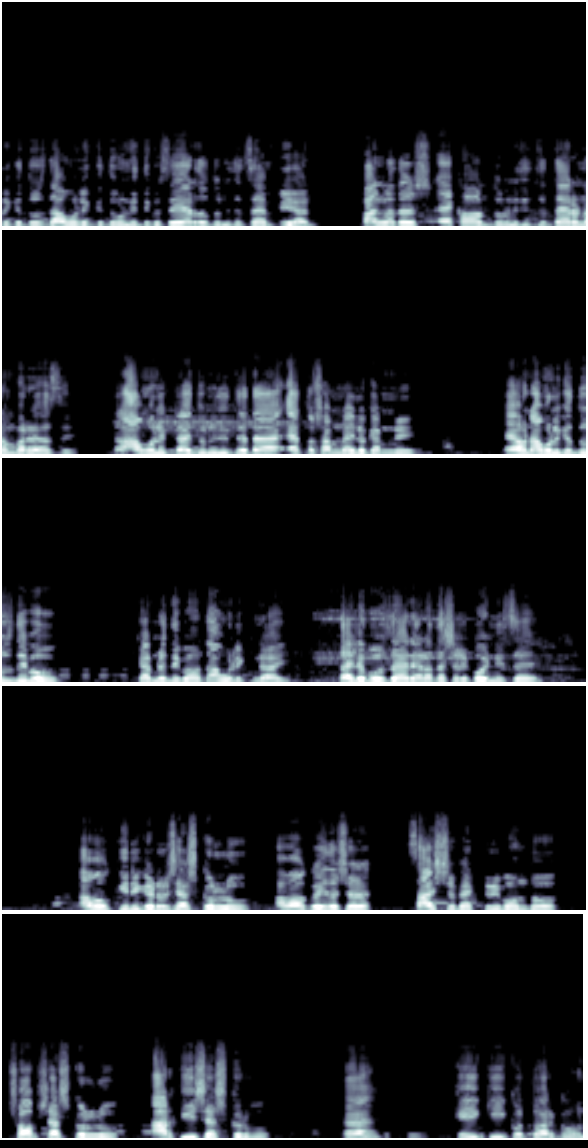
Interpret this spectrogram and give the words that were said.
লীগের দোষ দেয় আওয়ামী লীগ দুর্নীতি করছে। এরা তো দুর্নীতি চ্যাম্পিয়ন বাংলাদেশ এখন দুর্নীতিতে তেরো নম্বরে আছে। তা আওয়ামী লীগটাই দুর্নীতিতে এত সামনে আইলো কেমনে? এখন লীগের দোষ দিব? কেমনে দিব? তো আওয়ামী নাই। তাইলে বোঝেন এরা দেশের কই নিছে? আমাকে ক্রিকেটের শেষ করল। আমাকে এই দেশের চারশো ফ্যাক্টরি বন্ধ, সব শেষ করল। আর কি শেষ করব? হ্যাঁ? কি কি করতো আর কোন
